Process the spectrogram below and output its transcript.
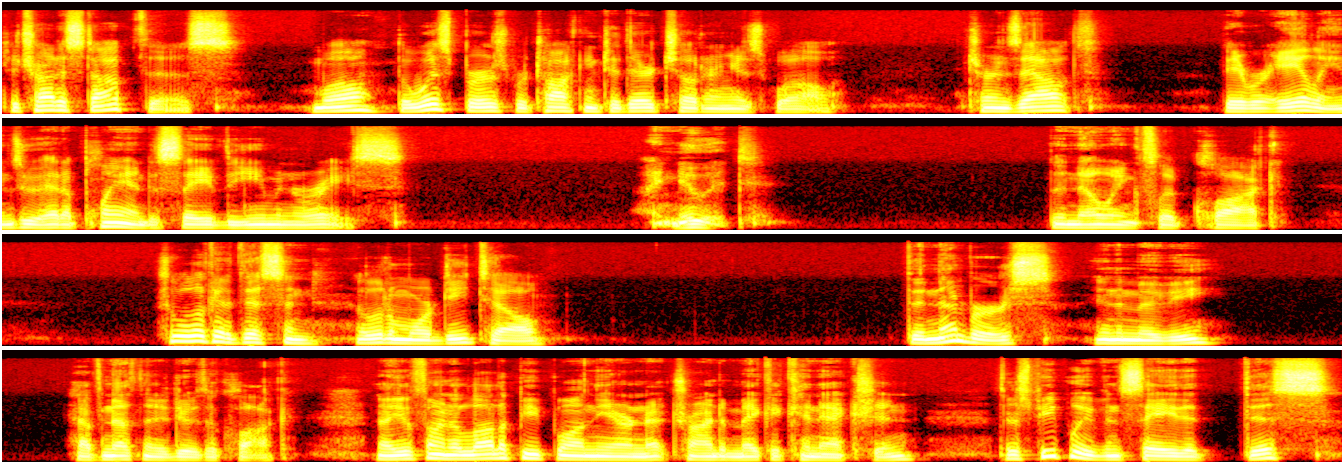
to try to stop this. Well, the Whispers were talking to their children as well. It turns out they were aliens who had a plan to save the human race. I knew it. The knowing flip clock. So we'll look at this in a little more detail. The numbers in the movie have nothing to do with the clock. Now you'll find a lot of people on the internet trying to make a connection. There's people even say that this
